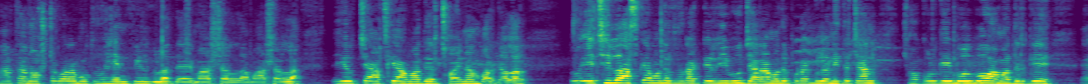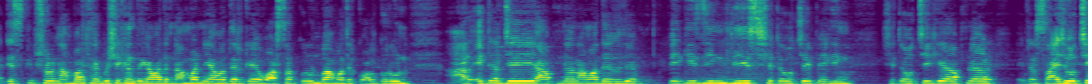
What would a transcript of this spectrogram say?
মাথা নষ্ট করার মতো হ্যান্ডফিলগুলো দেয়, মাশাল্লাহ মাশাল্লাহ। এই হচ্ছে আজকে আমাদের ছয় নাম্বার কালার। তো এ ছিল আজকে আমাদের প্রোডাক্টের রিভিউ যারা আমাদের প্রোডাক্টগুলো নিতে চান, সকলকেই বলব আমাদেরকে ডিসক্রিপশনে নাম্বার থাকবে। সেখান থেকে আমাদের নাম্বার নিয়ে আমাদেরকে হোয়াটসঅ্যাপ করুন বা আমাদের কল করুন। আর এটার যে আপনার আমাদের যে প্যাকেজিং লিস্ট সেটা হচ্ছে প্যাকিং সেটা হচ্ছে কি আপনার, এটার সাইজ হচ্ছে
